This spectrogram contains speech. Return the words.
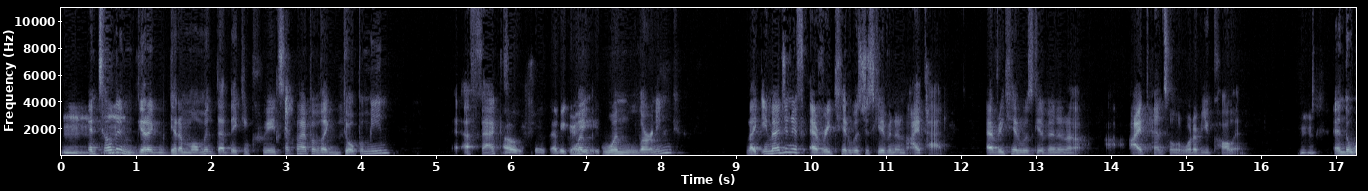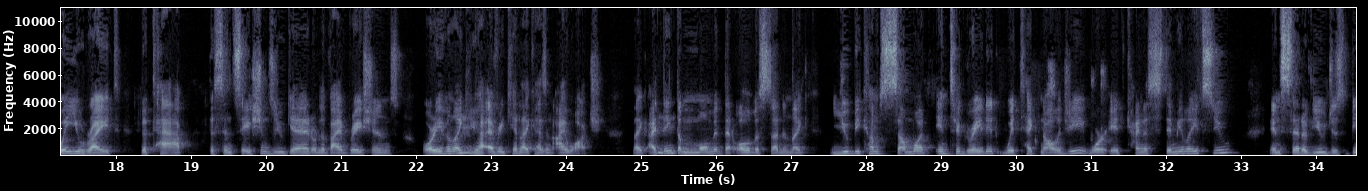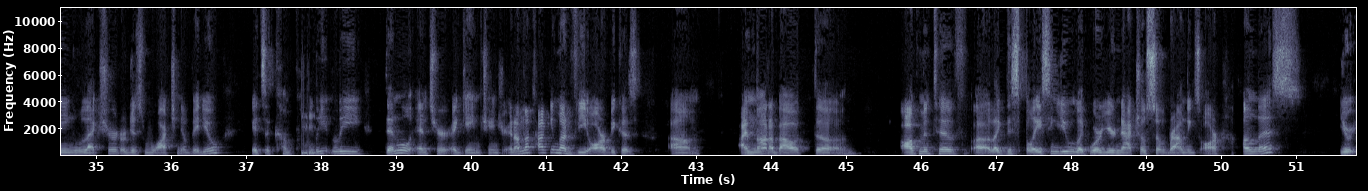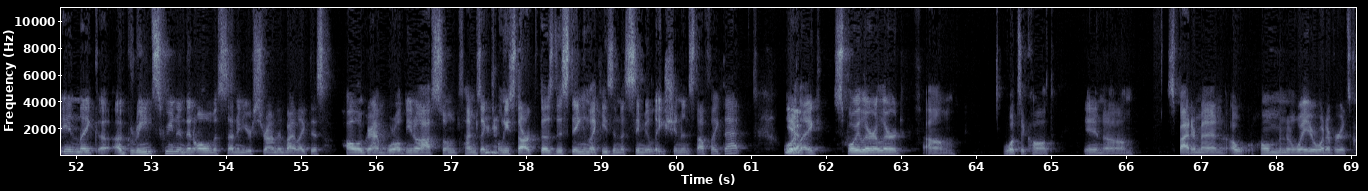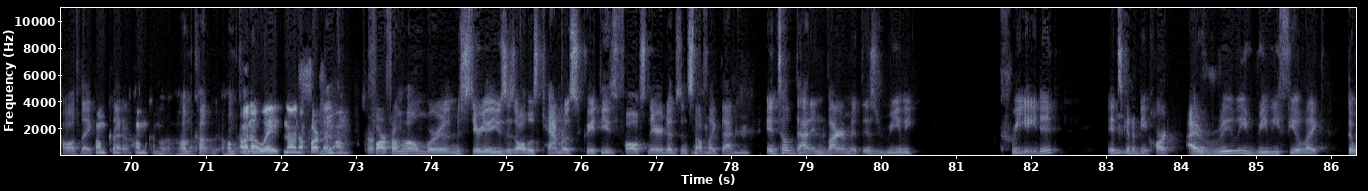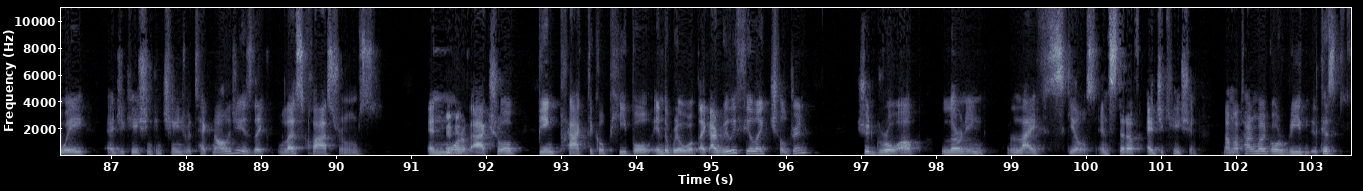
Mm. until they get a get a moment that they can create some type of like dopamine effect Oh shit, that'd be great. when learning. Like imagine if every kid was just given an ipad. Every kid was given an uh, ipencil or whatever you call it. Mhm. and the way you write the tap the sensations you get or the vibrations or even like Mhm. you ha- every kid like has an iwatch. Like i think the moment that all of a sudden like you become somewhat integrated with technology where it kind of stimulates you instead of you just being lectured or just watching a video it's a completely then we'll enter a game changer. And i'm not talking about vr because um, I'm not about the augmentative, uh, like displacing you, like where your natural surroundings are, unless you're in like a, a, green screen and then all of a sudden you're surrounded by like this hologram world. You know how sometimes like mm-hmm. Tony Stark does this thing, like he's in a simulation and stuff like that, or yeah. like spoiler alert, um, what's it called in um Spider-Man Home and Away or whatever it's called, like Homecoming. Homecoming. Homecoming. Homecoming. Oh no, wait, no, no, Far From Home. Far, far from, from home. home. where Mysterio uses all those cameras to create these false narratives and stuff mm-hmm. like that. Mm-hmm. Until that environment is really created, it's mm-hmm. going to be hard. I really, really feel like the way education can change with technology is like less classrooms and more mm-hmm. of actual being practical people in the real world. Like I really feel like children should grow up learning life skills instead of education. I'm not talking about go read because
